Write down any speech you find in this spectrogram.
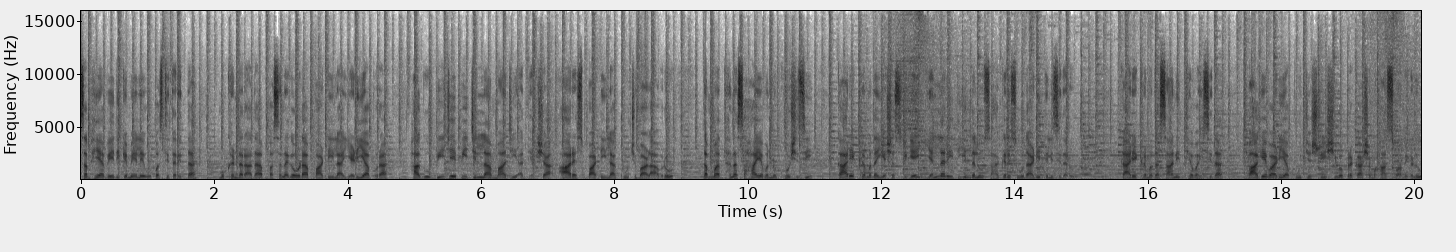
ಸಭೆಯ ವೇದಿಕೆ ಮೇಲೆ ಉಪಸ್ಥಿತರಿದ್ದ ಮುಖಂಡರಾದ ಬಸನಗೌಡ ಪಾಟೀಲ ಯಡಿಯಾಪುರ ಹಾಗೂ ಬಿಜೆಪಿ ಜಿಲ್ಲಾ ಮಾಜಿ ಅಧ್ಯಕ್ಷ ಆರ್ಎಸ್ ಪಾಟೀಲ ಕೂಚಬಾಳ ಅವರು ತಮ್ಮ ಧನ ಸಹಾಯವನ್ನು ಘೋಷಿಸಿ ಕಾರ್ಯಕ್ರಮದ ಯಶಸ್ವಿಗೆ ಎಲ್ಲ ರೀತಿಯಿಂದಲೂ ಸಹಕರಿಸುವುದಾಗಿ ತಿಳಿಸಿದರು. ಕಾರ್ಯಕ್ರಮದ ಸಾನ್ನಿಧ್ಯ ವಹಿಸಿದ ಬಾಗೇವಾಡಿಯ ಪೂಜ್ಯ ಶ್ರೀ ಶಿವಪ್ರಕಾಶ ಮಹಾಸ್ವಾಮಿಗಳು,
